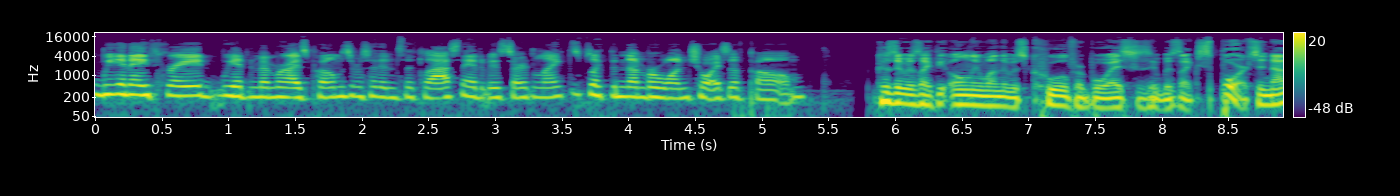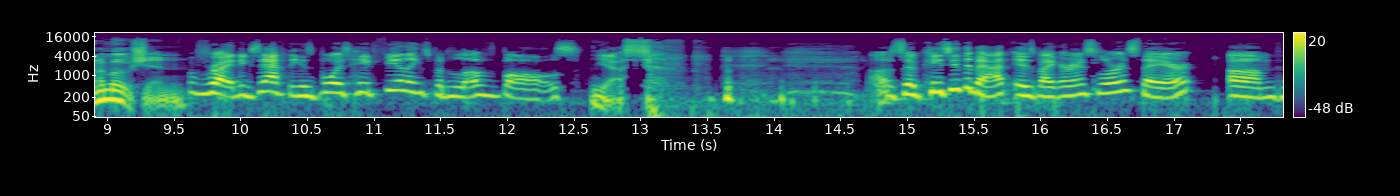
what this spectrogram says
we in eighth grade we had to memorize poems and recite them to the class. and They had to be a certain length. This was like the number one choice of poem. because it was like the only one that was cool for boys because it was like sports and not emotion. Right, exactly. Because boys hate feelings but love balls. Yes. Uh, so Casey the Bat is by Ernest Lawrence Thayer, um,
